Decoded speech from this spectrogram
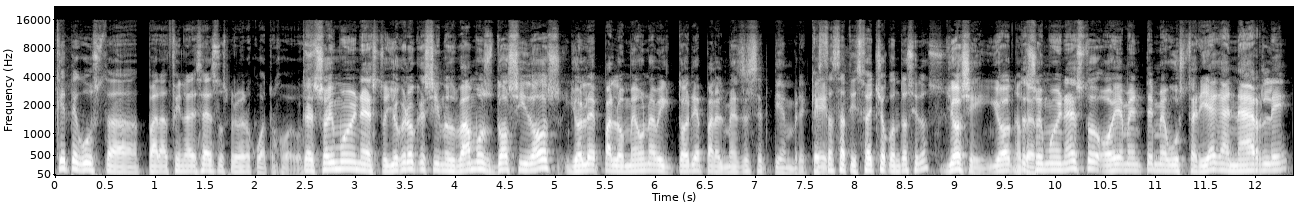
¿Qué te gusta para finalizar esos primeros cuatro juegos? Te soy muy honesto. Yo creo que si nos vamos 2 y 2, yo le palomeo una victoria para el mes de septiembre. Que ¿Estás satisfecho con dos y dos? Yo sí, yo te soy muy honesto. Obviamente me gustaría ganarle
